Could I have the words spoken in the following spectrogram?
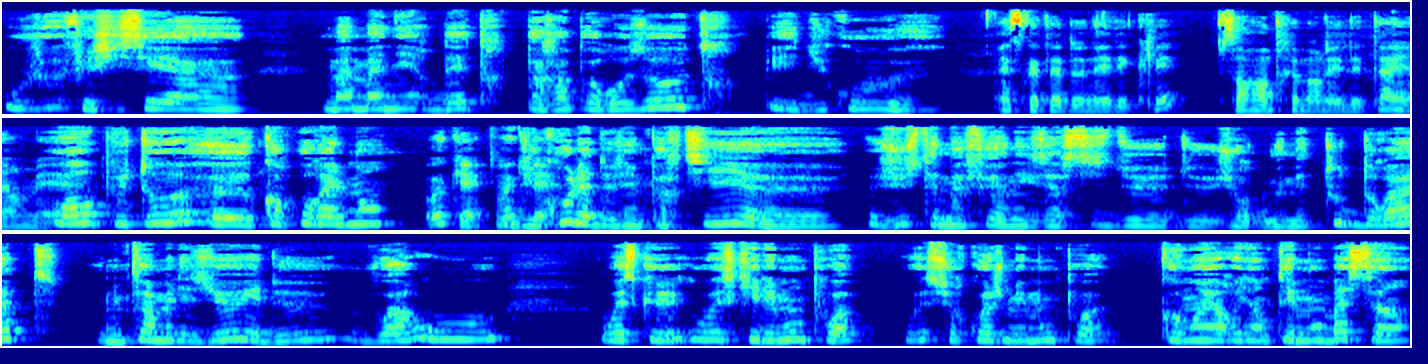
où je réfléchissais à ma manière d'être par rapport aux autres. Et du coup... euh, Est-ce que t'as donné des clés? Sans rentrer dans les détails, hein, mais... Oh, plutôt corporellement. Ok, ok. Du coup, la deuxième partie, juste, elle m'a fait un exercice de, de genre de me mettre toute droite, de me fermer les yeux et de voir où, où est-ce que où est-ce qu'il est mon poids, sur quoi je mets mon poids, comment est orienté mon bassin,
